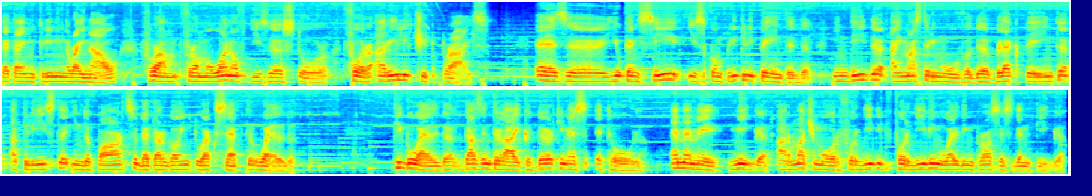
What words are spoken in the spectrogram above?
that I'm cleaning right now from, from one of these uh, store for a really cheap price. As uh, you can see is completely painted. Indeed, I must remove the black paint at least in the parts that are going to accept weld. TIG weld doesn't like dirtiness at all. MMA, MIG are much more forgiving welding process than TIG,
